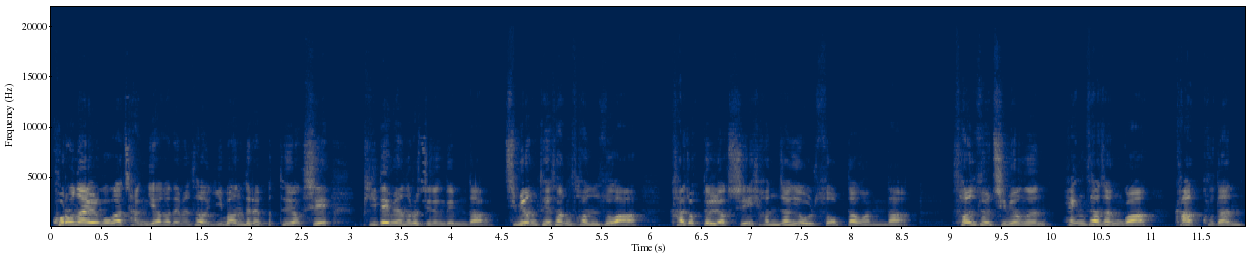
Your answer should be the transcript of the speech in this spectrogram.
코로나19가 장기화가 되면서 이번 드래프트 역시 비대면으로 진행됩니다. 지명 대상 선수와 가족들 역시 현장에 올 수 없다고 합니다. 선수 지명은 행사장과 각 구단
